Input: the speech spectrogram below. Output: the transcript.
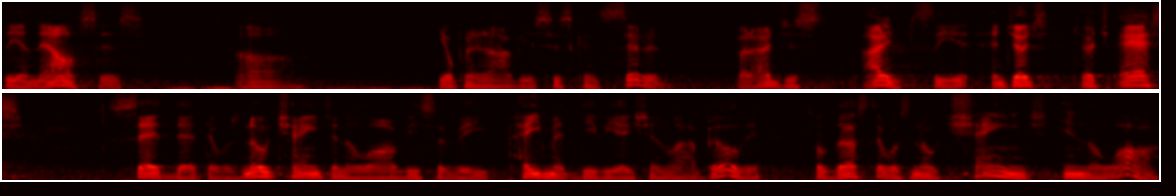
the analysis, uh, the open and obvious is considered. But I just, I didn't see it. And Judge Ashe said that there was no change in the law vis-a-vis pavement deviation liability, so thus there was no change in the law.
